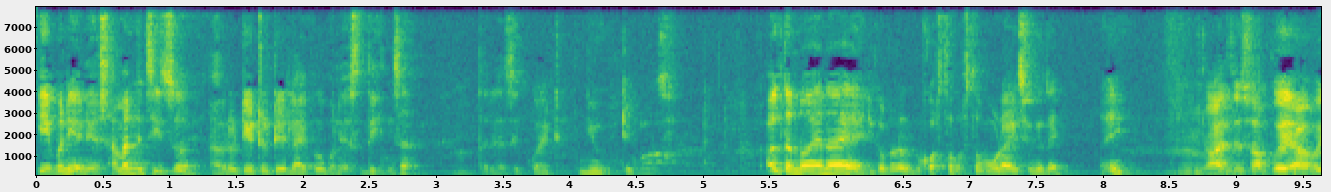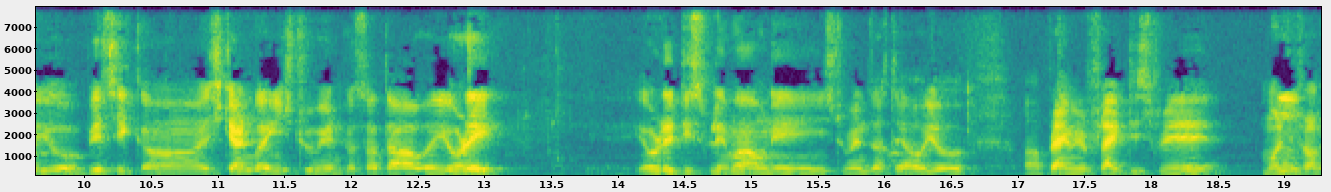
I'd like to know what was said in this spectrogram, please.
केही पनि होइन। यो सामान्य चिज हो। हाम्रो डे टु डे लाइफ हो भने जस्तो देखिन्छ। तर चाहिँ क्वाइट न्यू टेक्नोलोजी अहिले त नयाँ नयाँ हेलिकप्टरहरू कस्तो कस्तो मोड आइसक्यो त है? अहिले त सबै अब यो बेसिक स्ट्यान्ड बाई इन्स्ट्रुमेन्टको सट्टा अब एउटै एउटै डिस्प्लेमा आउने इन्स्ट्रुमेन्ट जस्तै अब यो प्राइमेरी फ्लाइट डिस्प्ले मल्टिफ्रम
